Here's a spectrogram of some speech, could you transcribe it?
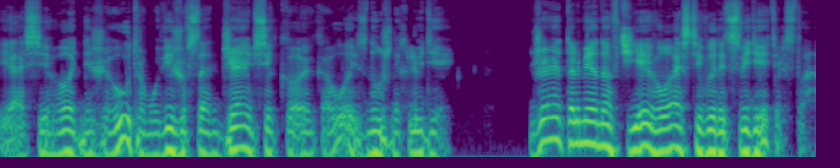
«Я сегодня же утром увижу в Сент-Джеймсе кое-кого из нужных людей. Джентльменов, чьей власти выдать свидетельство.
